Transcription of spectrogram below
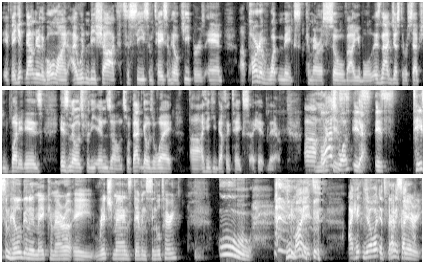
if they get down near the goal line, I wouldn't be shocked to see some Taysom Hill keepers. And uh, part of what makes Kamara so valuable is not just the reception, but it is his nose for the end zone. So if that goes away, uh, I think he definitely takes a hit there. Uh, Marcas, last one is yeah. is Taysom Hill going to make Kamara a rich man's Devin Singletary? Ooh, he might. I hate. You know what? It's funny. That's scary.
